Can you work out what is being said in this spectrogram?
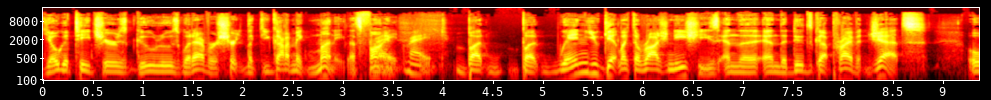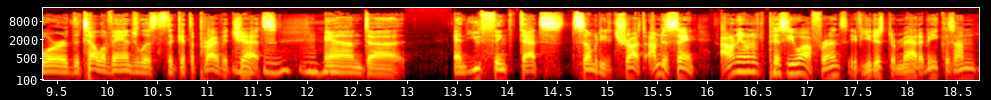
yoga teachers, gurus, whatever. Sure, like you got to make money. That's fine. Right. Right. But but when you get like the Rajneeshis and the and the dudes got private jets, or the televangelists that get the private jets, and uh, and you think that's somebody to trust, I'm just saying I don't even have to piss you off, friends. If you just are mad at me because I'm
